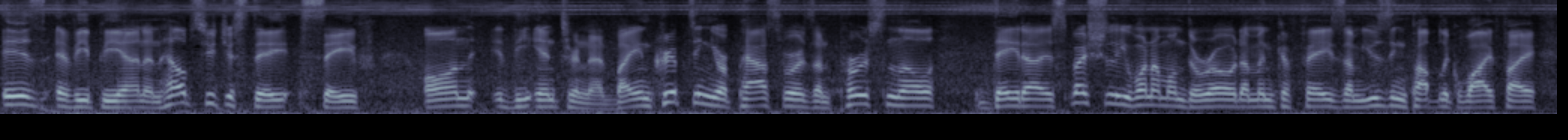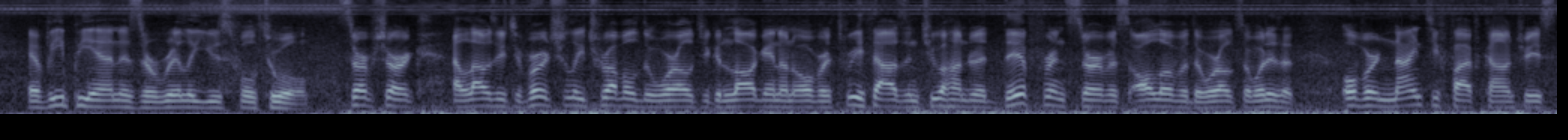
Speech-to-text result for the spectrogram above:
is a VPN and helps you to stay safe on the internet by encrypting your passwords and personal data, especially when I'm on the road, I'm in cafes, I'm using public Wi-Fi, a VPN is a really useful tool. Surfshark allows you to virtually travel the world. You can log in on over 3,200 different services all over the world. So what is it? Over 95 countries.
